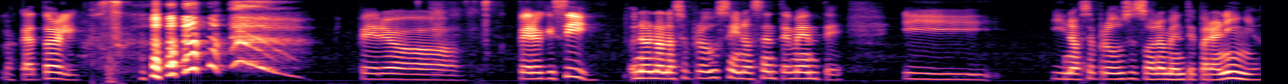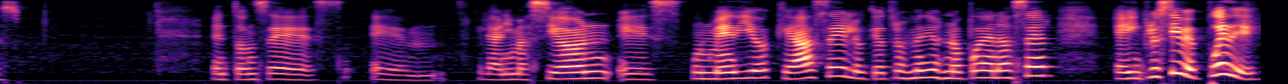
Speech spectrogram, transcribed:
los católicos. pero, pero que sí, no, no, no se produce inocentemente y, y no se produce solamente para niños. Entonces, em, la animación es un medio que hace lo que otros medios no pueden hacer e inclusive puede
